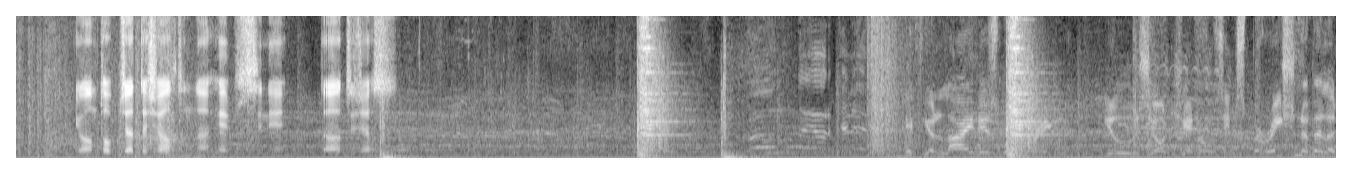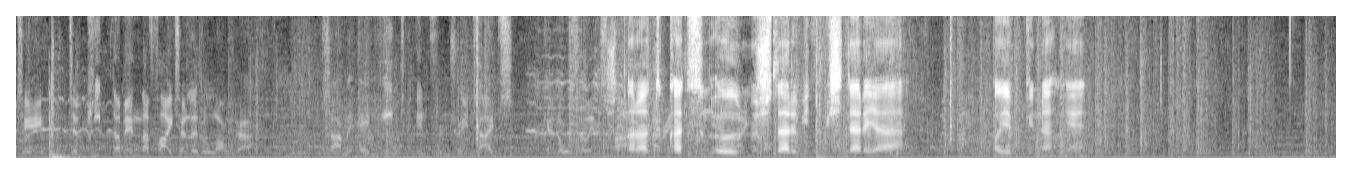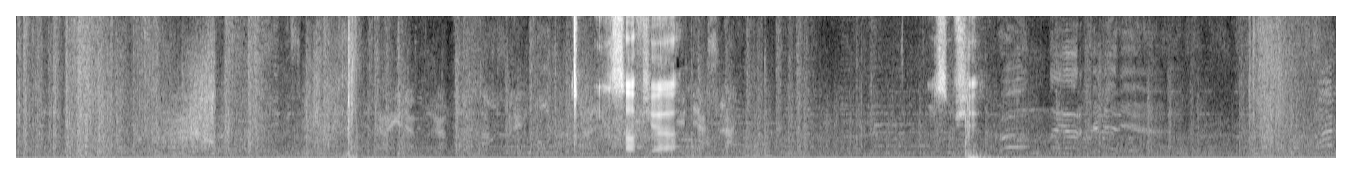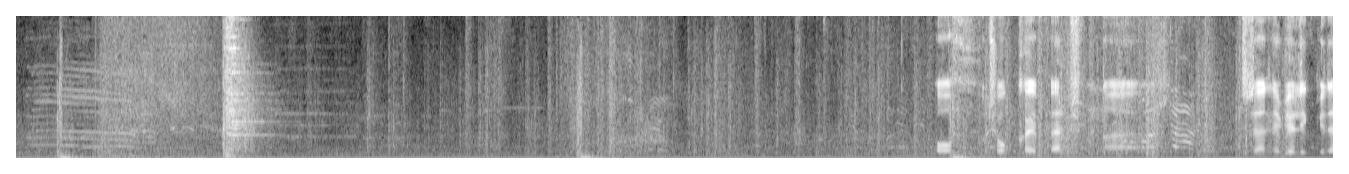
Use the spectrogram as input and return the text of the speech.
Yoğun topçu ateşi altında hepsini dağıtacağız. Use your general's inspiration ability to keep them in the fight a little longer. Bunlar artık kaçsın ölmüşler, bitmişler ya. Ayıp günah yani. İnsaf ya. Nasıl bir şey? Of çok kayıp vermiş bunlar. Düzenli birlik bir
